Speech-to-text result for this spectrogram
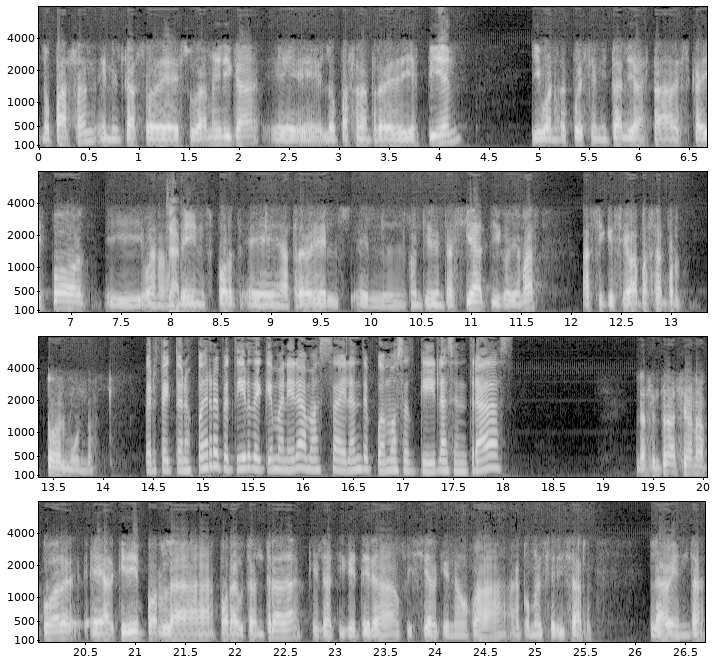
lo pasan. En el caso de Sudamérica eh, lo pasan a través de ESPN y bueno después en Italia está Sky Sport y bueno Claro. Bein Sport eh, a través del el continente asiático y demás. Así que se va a pasar por todo el mundo. Perfecto. ¿Nos puedes repetir de qué manera más adelante podemos adquirir las entradas? Las entradas se van a poder eh, adquirir por la por autoentrada, que es la etiquetera oficial que nos va a comercializar la venta.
